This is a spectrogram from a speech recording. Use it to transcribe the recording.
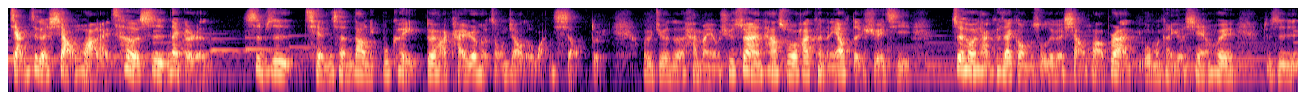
讲这个笑话来测试那个人是不是虔诚到你不可以对他开任何宗教的玩笑。对，我就觉得还蛮有趣。虽然他说他可能要等学期。最后一堂课再跟我们说这个笑话，不然我们可能有些人会就是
